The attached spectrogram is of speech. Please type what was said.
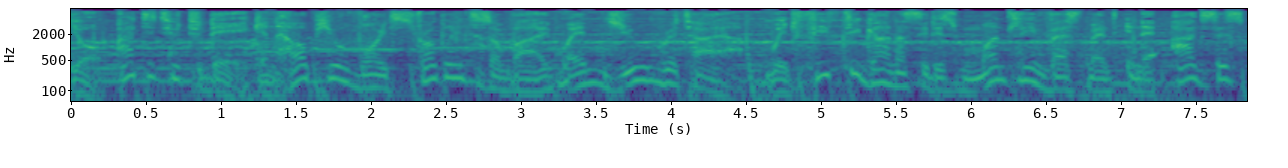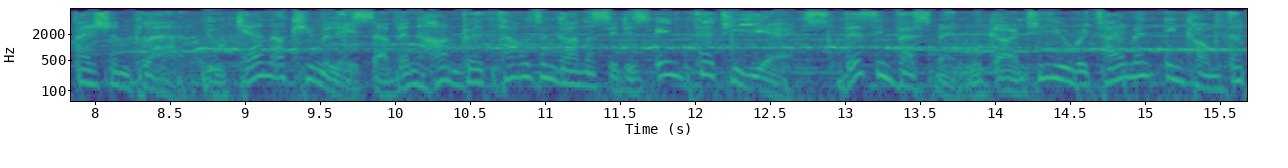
Your attitude today can help you avoid struggling to survive when you retire. With 50 Ghana Cedis monthly investment in the Axis Pension Plan, you can accumulate 700,000 Ghana Cedis in 30 years. This investment will guarantee you retirement income that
